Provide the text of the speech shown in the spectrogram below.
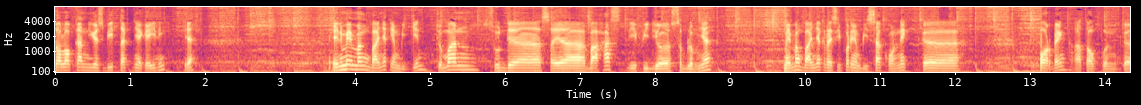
colokan USB type-nya kayak ini ya. Ini memang banyak yang bikin, cuman sudah saya bahas di video sebelumnya. Memang banyak receiver yang bisa connect ke power bank ataupun ke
